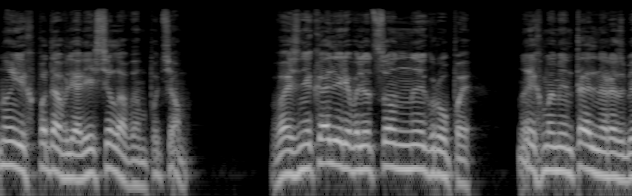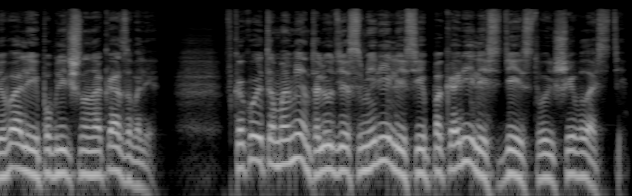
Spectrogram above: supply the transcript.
но их подавляли силовым путем. Возникали революционные группы, но их моментально разбивали и публично наказывали – в какой-то момент люди смирились и покорились действующей власти.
